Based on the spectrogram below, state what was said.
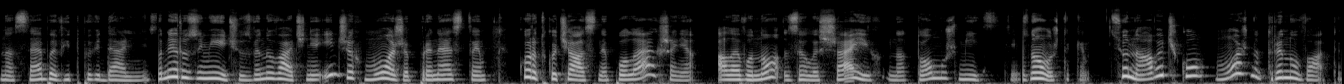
на себе відповідальність. Вони розуміють, що звинувачення інших може принести короткочасне полегшення але воно залишає їх на тому ж місці. Знову ж таки, цю навичку можна тренувати,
